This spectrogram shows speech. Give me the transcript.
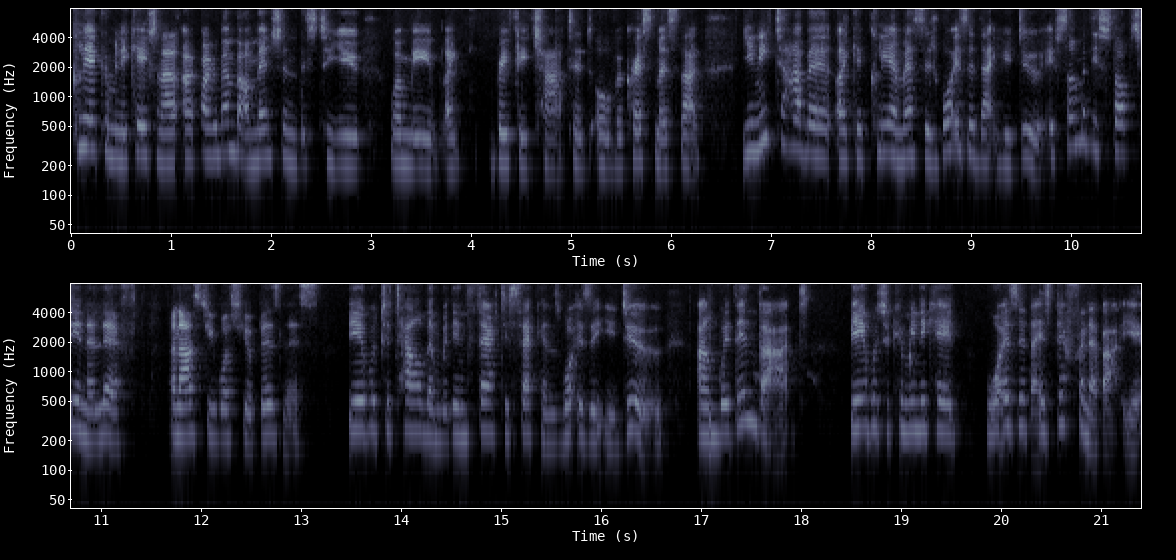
clear communication. I, I remember i mentioned this to you when we like briefly chatted over christmas that you need to have a like a clear message. What is it that you do? If somebody stops you in a lift and asks you what's your business be able to tell them within 30 seconds what is it you do. And within that be able to communicate what is it that is different about you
